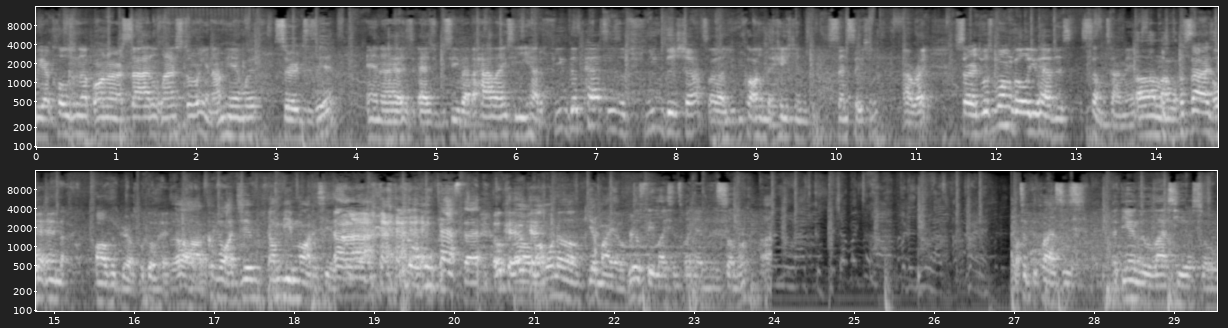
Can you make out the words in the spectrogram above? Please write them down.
We are closing up on our sideline story, and I'm here with Serge is here. And uh, as, as you can see by the highlights, he had a few good passes, a few good shots. Uh, you can call him the Haitian sensation. All right, Serge, what's one goal you have this summertime, man? Um, besides oh. getting all the girls, but go ahead. Ah, come on, Jim. I'm being modest here. So Ah. we don't move past that. Okay, Um, okay. I want to get my uh, real estate license by the end of this summer. I took the classes at the end of the last year, so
